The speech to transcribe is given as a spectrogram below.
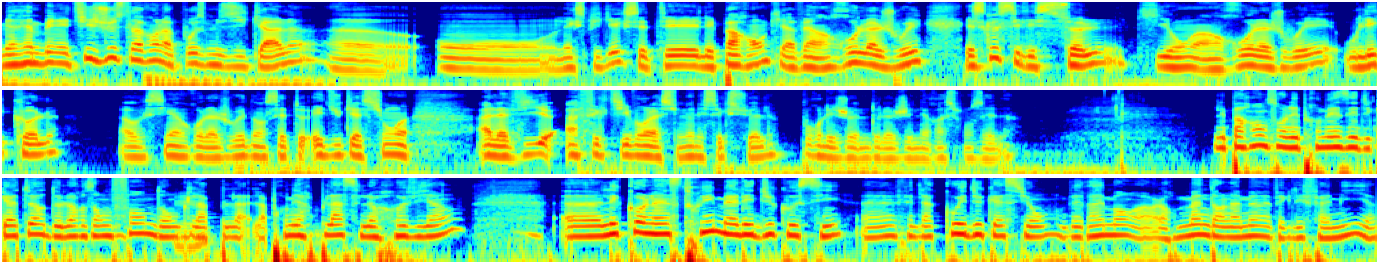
Myriam Benetti, juste avant la pause musicale, euh, on expliquait que c'était les parents qui avaient un rôle à jouer. Est-ce que c'est les seuls qui ont un rôle à jouer ou l'école a aussi un rôle à jouer dans cette éducation à la vie affective, relationnelle et sexuelle pour les jeunes de la génération Z? Les parents sont les premiers éducateurs de leurs enfants, donc Mhm. la, première place leur revient. Euh, L'école instruit, mais elle éduque aussi. hein, elle fait de la coéducation, vraiment, alors main dans la main avec les familles.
